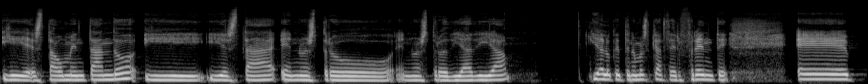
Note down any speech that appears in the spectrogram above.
y está aumentando y, está en nuestro, en nuestro día a día y a lo que tenemos que hacer frente. Eh,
